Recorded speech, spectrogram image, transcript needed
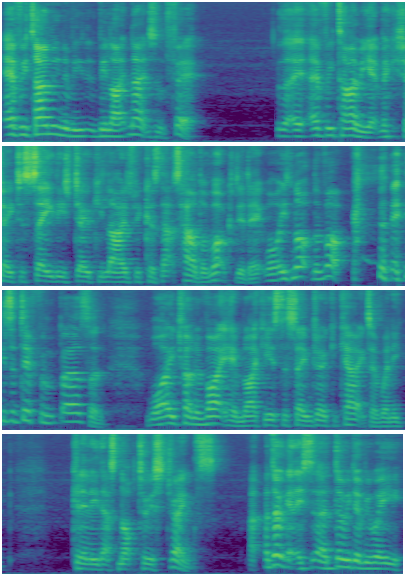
every time to be, be like, no, it doesn't fit. Every time you get Ricochet to say these jokey lines because that's how The Rock did it, well, he's not The Rock. he's a different person. Why are you trying to write him like he is the same jokey character when he clearly that's not to his strengths? I don't get this. Uh, WWE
